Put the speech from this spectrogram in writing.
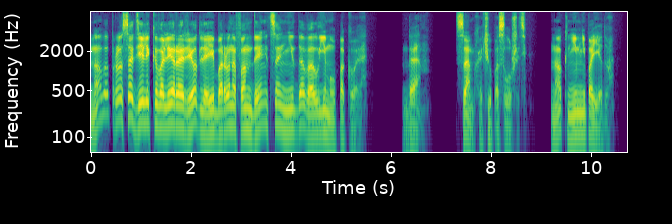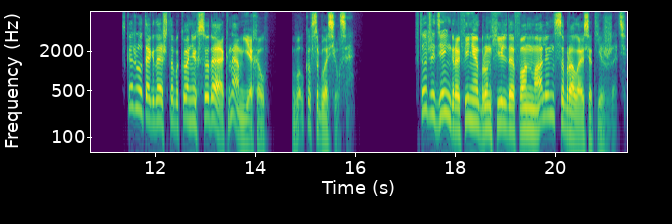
Но вопрос о деле кавалера Рёдля и барона фон Денница не давал ему покоя. Да, сам хочу послушать, но к ним не поеду. «Скажу тогда, чтобы конюх сюда, к нам ехал». Волков согласился. В тот же день графиня Брунхильда фон Малин собралась отъезжать.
